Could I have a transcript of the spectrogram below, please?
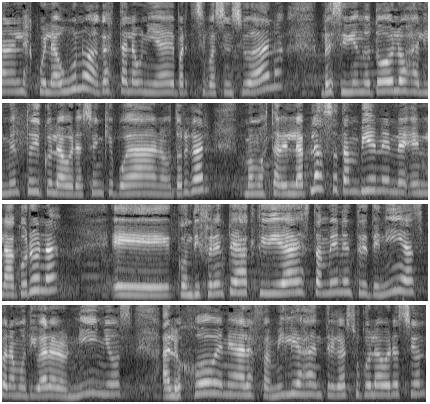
Están en la escuela 1, acá está la unidad de participación ciudadana, recibiendo todos los alimentos y colaboración que puedan otorgar. Vamos a estar en la plaza también, en, en la corona, eh, con diferentes actividades también entretenidas para motivar a los niños, a los jóvenes, a las familias a entregar su colaboración.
